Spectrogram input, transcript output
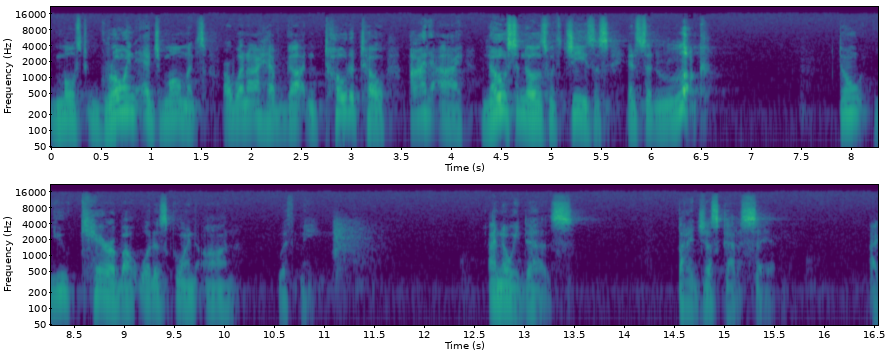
most growing edge moments, are when I have gotten toe to toe, eye to eye, nose to nose with Jesus and said, Look, don't you care about what is going on with me? I know he does, but I just got to say it. I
